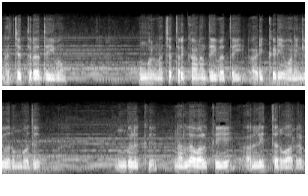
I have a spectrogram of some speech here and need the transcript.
நட்சத்திர தெய்வம். உங்கள் நட்சத்திரக்கான தெய்வத்தை அடிக்கடி வணங்கி வரும்போது உங்களுக்கு நல்ல வாழ்க்கையை அள்ளித் தருவார்கள்.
